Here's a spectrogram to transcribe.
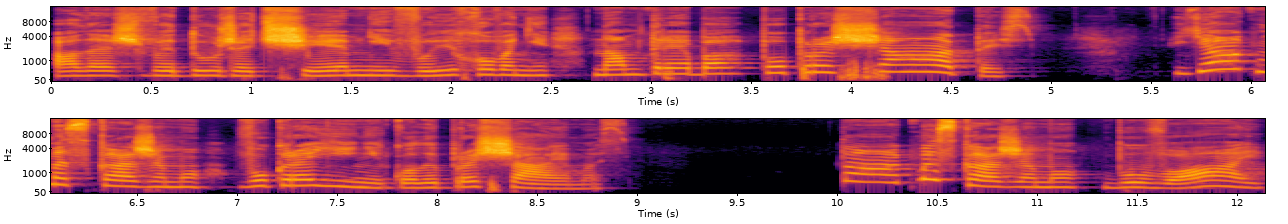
але ж ви дуже чемні й виховані, нам треба попрощатись. Як ми скажемо в Україні, коли прощаємось? Так, ми скажемо бувай,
